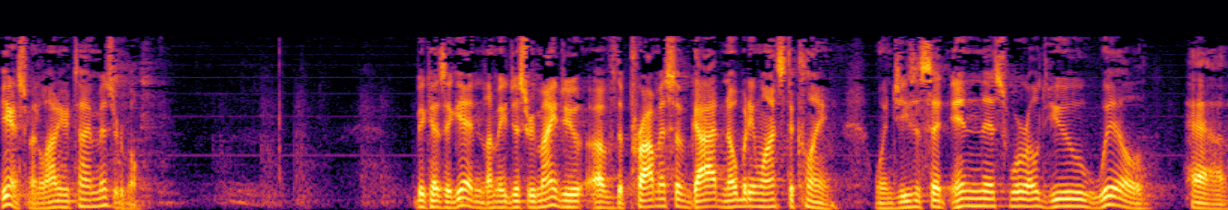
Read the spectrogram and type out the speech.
you're going to spend a lot of your time miserable. Because again, let me just remind you of the promise of God nobody wants to claim. When Jesus said, in this world you will have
